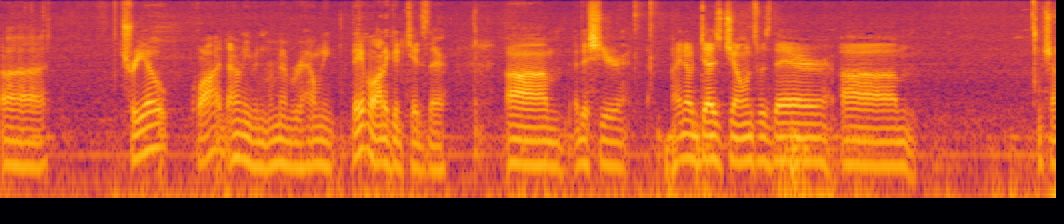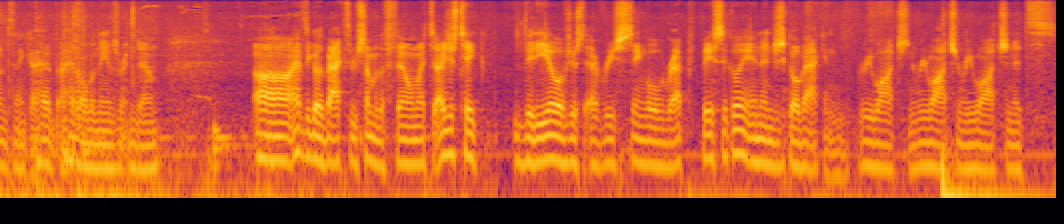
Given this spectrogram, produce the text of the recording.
uh, trio quad. I don't even remember how many. They have a lot of good kids there um, this year. I know Des Jones was there. Um, I'm trying to think. I had I had all the names written down. Uh, I have to go back through some of the film. I, t- I just take video of just every single rep basically, and then just go back and rewatch and rewatch and rewatch, and it's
